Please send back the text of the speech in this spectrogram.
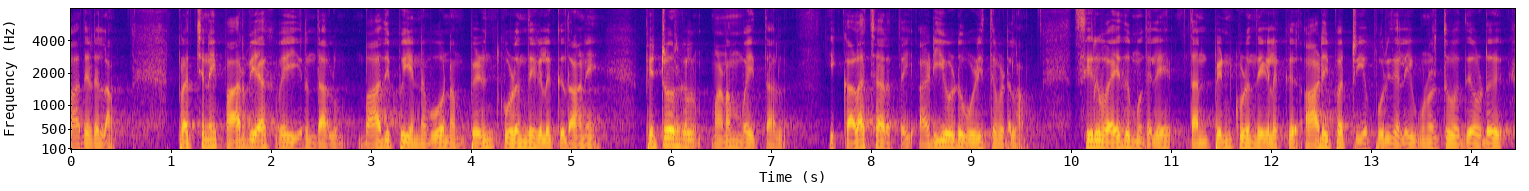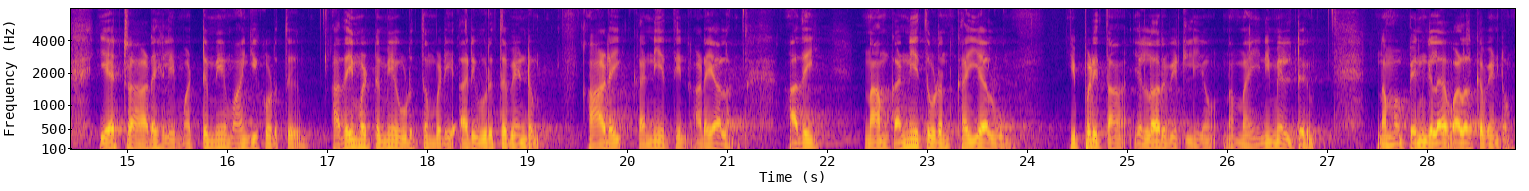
வாதிடலாம். பிரச்சனை பார்வையாகவே இருந்தாலும் பாதிப்பு என்னவோ நம் பெண் குழந்தைகளுக்கு தானே. பெற்றோர்கள் மனம் வைத்தால் இக்கலாச்சாரத்தை அடியோடு ஒழித்து விடலாம். சிறு வயது முதலே தன் பெண் குழந்தைகளுக்கு ஆடை பற்றிய புரிதலை உணர்த்துவதோடு ஏற்ற ஆடைகளை மட்டுமே வாங்கி கொடுத்து அதை மட்டுமே உடுத்தும்படி அறிவுறுத்த வேண்டும். ஆடை கண்ணியத்தின் அடையாளம். அதை நாம் கண்ணியத்துடன் கையாள்வோம். இப்படித்தான் எல்லார் வீட்லேயும் நம்ம இனிமேல்ட்டு நம்ம பெண்களை வளர்க்க வேண்டும்.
